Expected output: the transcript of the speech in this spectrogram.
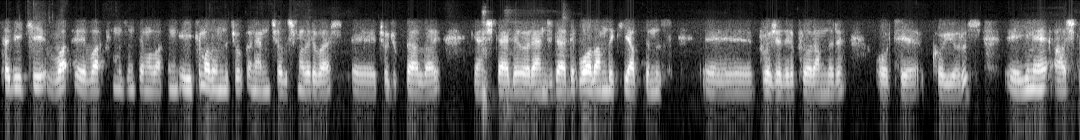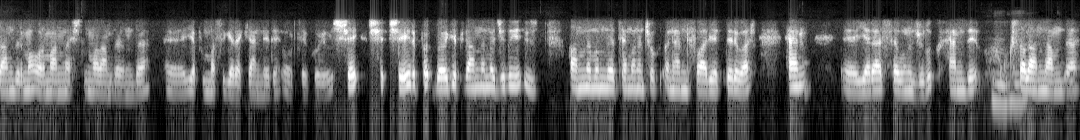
tabii ki va, e, vakfımızın, tema vakfının eğitim alanında çok önemli çalışmaları var. E, çocuklarla, gençlerle, öğrencilerle bu alandaki yaptığımız e, projeleri, programları ortaya koyuyoruz. E, yine ağaçlandırma, ormanlaştırma alanlarında e, yapılması gerekenleri ortaya koyuyoruz. Şe şehir bölge planlamacılığı anlamında temanın çok önemli faaliyetleri var. Hem e, yerel savunuculuk hem de hukuksal anlamda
